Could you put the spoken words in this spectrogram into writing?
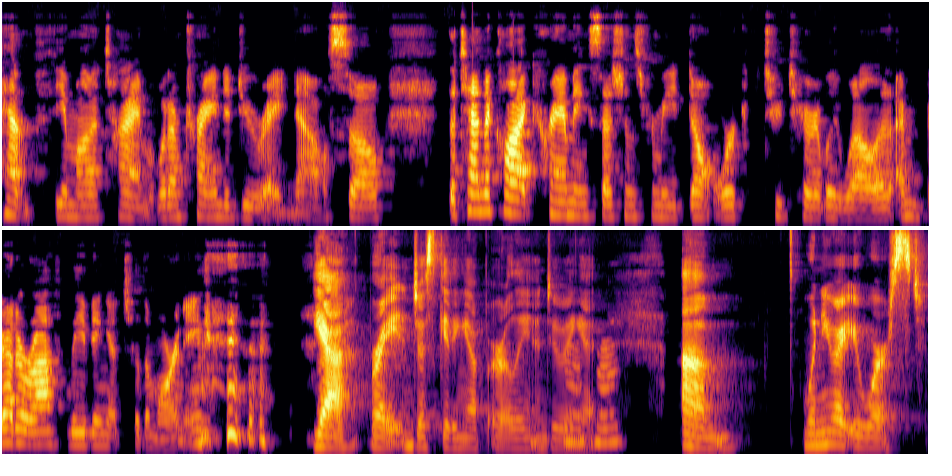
tenth the amount of time of what I'm trying to do right now. So the 10 o'clock cramming sessions for me don't work too terribly well. I'm better off leaving it to the morning. yeah, right. And just getting up early and doing mm-hmm. it. Um, when you're at your worst?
